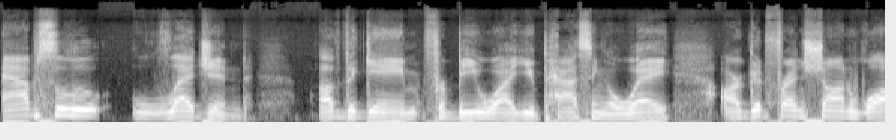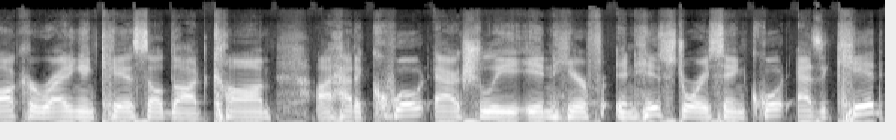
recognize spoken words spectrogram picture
absolute legend of the game for BYU passing away. Our good friend Sean Walker, writing in KSL.com, uh, had a quote actually in here for, in his story saying, "quote As a kid,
